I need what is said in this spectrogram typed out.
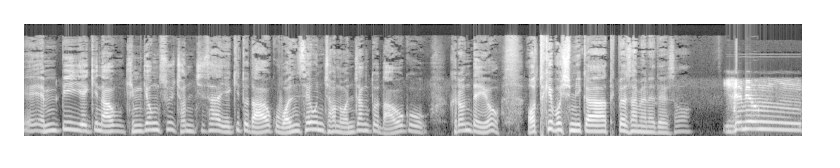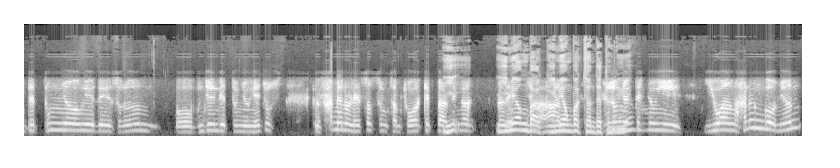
예, MB 얘기 나오고 김경수 전 지사 얘기도 나오고 원세훈 전 원장도 나오고 그런데요. 어떻게 보십니까? 특별 사면에 대해서? 이재명 대통령에 대해서는 뭐 문재인 대통령이 해줬 그 사면을 했었으면 참 좋았겠다 이- 생각. 이명박 이명박 전 대통령 윤석열 대통령이 이왕 하는 거면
